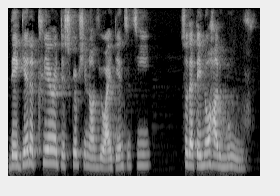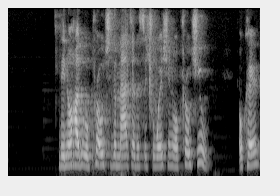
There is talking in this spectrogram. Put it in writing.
they get a clearer description of your identity so that they know how to move. They know how to approach the matter, the situation, or approach you. Okay?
